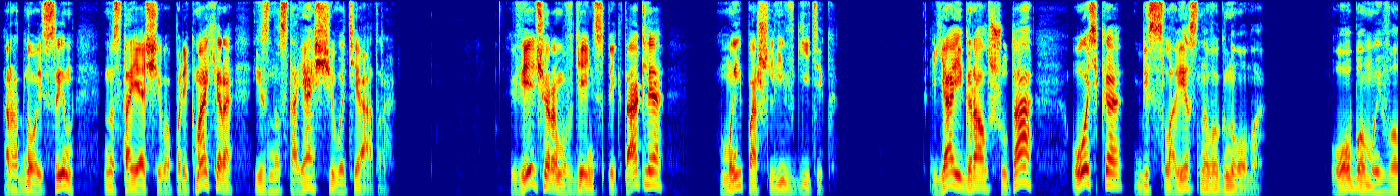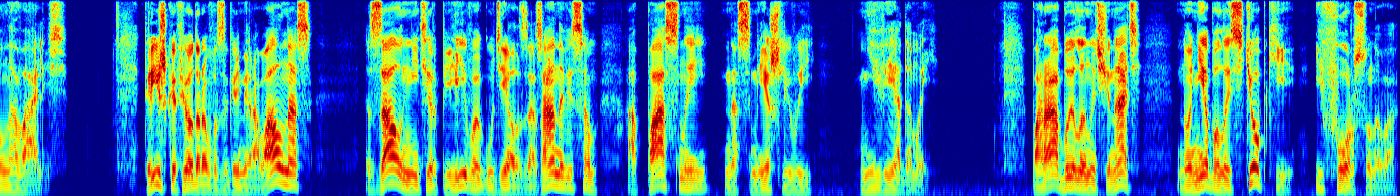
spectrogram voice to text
родной сын настоящего парикмахера из настоящего театра. Вечером в день спектакля мы пошли в ГИТИК. Я играл шута, Оська — бессловесного гнома. Оба мы волновались. Кришка Федоров загримировал нас. Зал нетерпеливо гудел за занавесом, опасный, насмешливый, неведомый. Пора было начинать, но не было Степки и Форсунова.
